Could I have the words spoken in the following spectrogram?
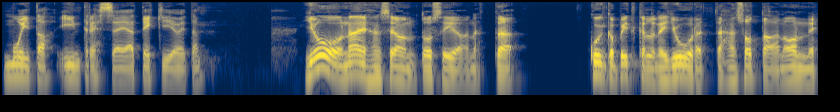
muita intressejä ja tekijöitä. Joo, näinhän se on tosiaan, että kuinka pitkällä ne juuret tähän sotaan on, niin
